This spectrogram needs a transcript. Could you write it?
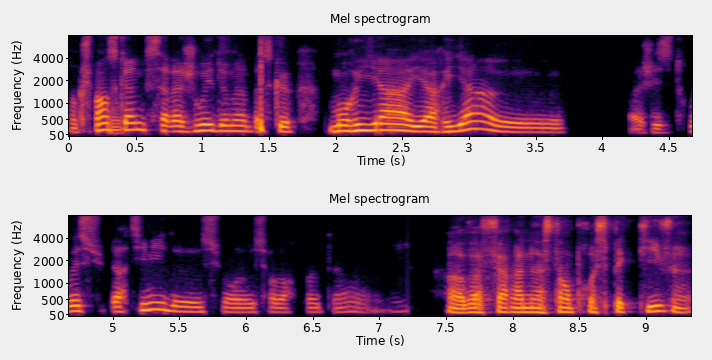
Donc je pense quand même que ça va jouer demain parce que Moria et Aria, euh, bah, je les ai trouvés super timides euh, sur, sur leur pote. hein. On va faire un instant prospective.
